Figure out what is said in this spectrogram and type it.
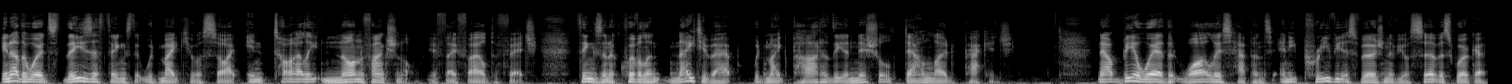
In other words, these are things that would make your site entirely non-functional if they failed to fetch, things an equivalent native app would make part of the initial download package. Now be aware that while this happens, any previous version of your service worker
